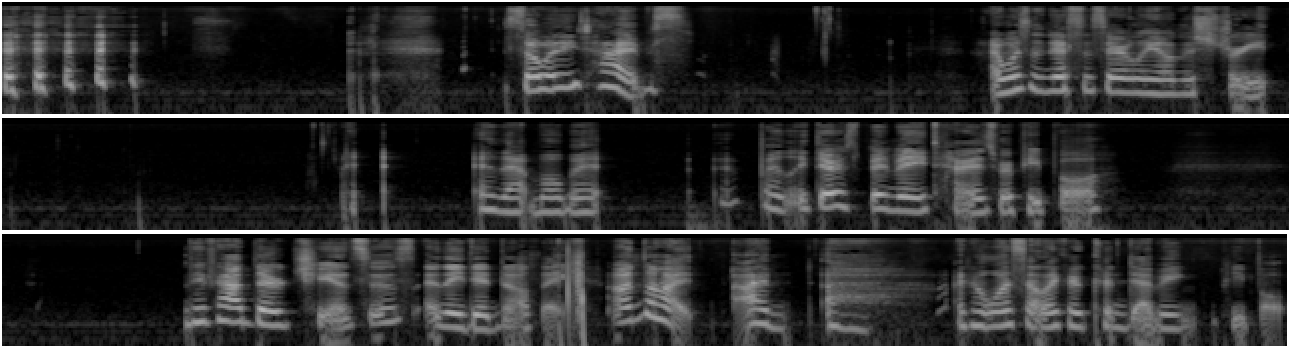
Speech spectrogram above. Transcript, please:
so many times. I wasn't necessarily on the street in that moment, but like there's been many times where people they've had their chances and they did nothing. I'm not. I'm. Uh, I don't want to sound like I'm condemning people,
